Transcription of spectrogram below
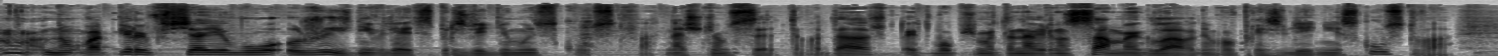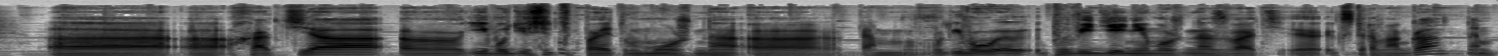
Ну, во-первых, вся его жизнь является произведением искусства. Начнем с этого, да, что это, в общем, это, наверное, самое главное во произведении искусства. А, а, хотя а, его действительно поэтому можно, а, там, его э, поведение можно назвать э, экстравагантным,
